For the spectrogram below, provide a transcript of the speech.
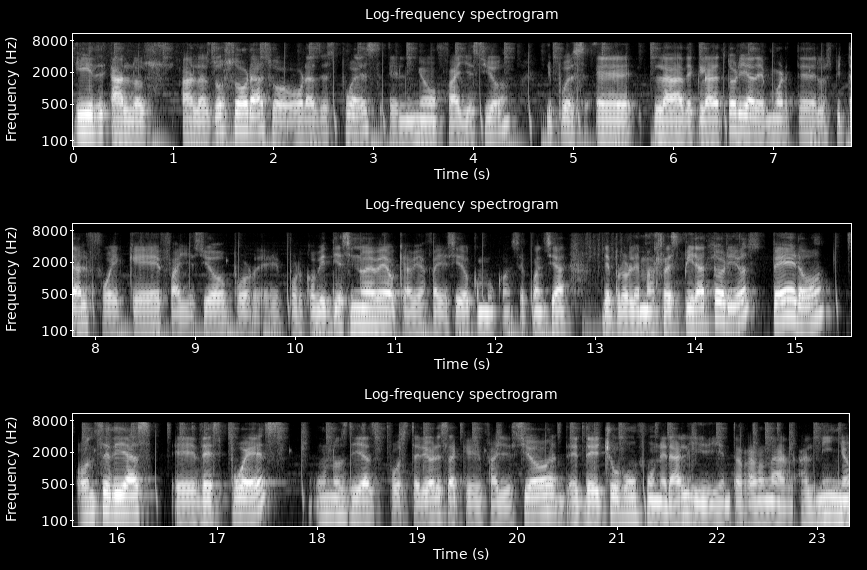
y a, los, a las dos horas o horas después el niño falleció y pues eh, la declaratoria de muerte del hospital fue que falleció por, eh, por COVID-19 o que había fallecido como consecuencia de problemas respiratorios, pero 11 días eh, después, unos días posteriores a que falleció, de, hecho hubo un funeral y, enterraron al, al niño,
